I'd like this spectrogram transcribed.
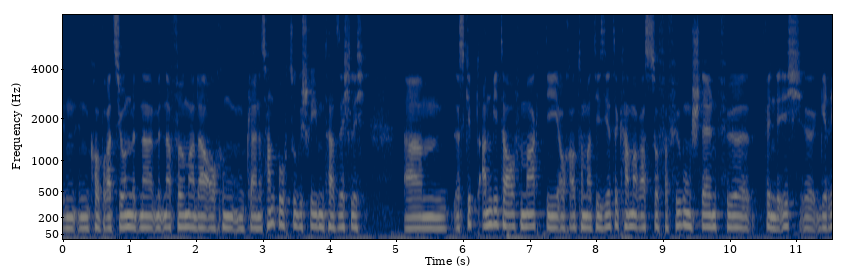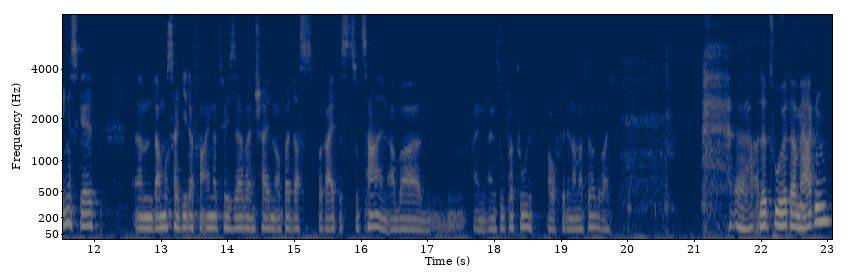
in, in Kooperation mit einer, mit einer Firma da auch ein, ein kleines Handbuch zugeschrieben tatsächlich. Ähm, es gibt Anbieter auf dem Markt, die auch automatisierte Kameras zur Verfügung stellen für, finde ich, äh, geringes Geld. Ähm, da muss halt jeder Verein natürlich selber entscheiden, ob er das bereit ist zu zahlen. Aber ein, ein super Tool, auch für den Amateurbereich. Äh, alle Zuhörer merken,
